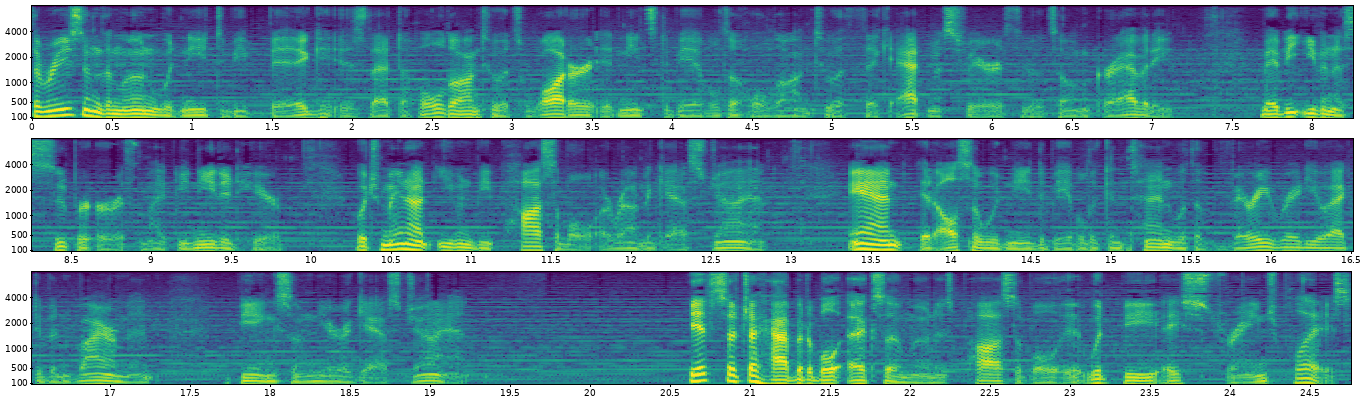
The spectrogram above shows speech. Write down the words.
The reason the moon would need to be big is that to hold on to its water, it needs to be able to hold on to a thick atmosphere through its own gravity. Maybe even a super Earth might be needed here, which may not even be possible around a gas giant and it also would need to be able to contend with a very radioactive environment, being so near a gas giant. If such a habitable exomoon is possible, it would be a strange place.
